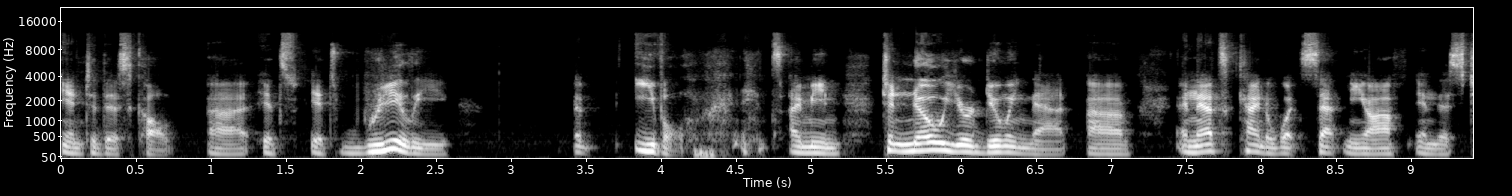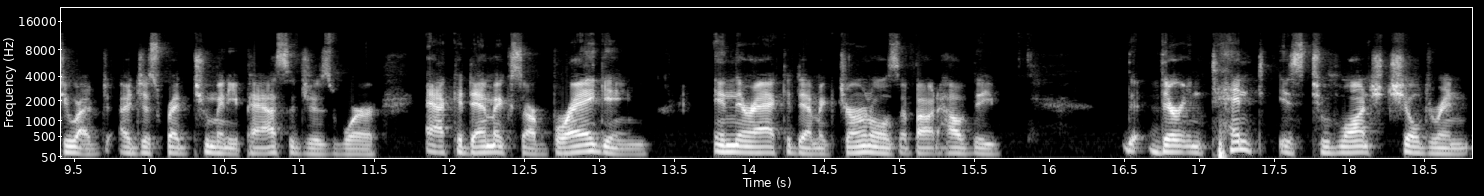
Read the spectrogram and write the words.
into this cult. Uh, it's it's really evil. It's, I mean, to know you're doing that, uh, and that's kind of what set me off in this too. I, I just read too many passages where academics are bragging in their academic journals about how they their intent is to launch children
